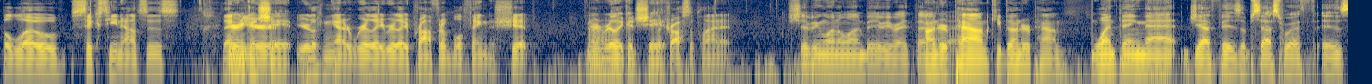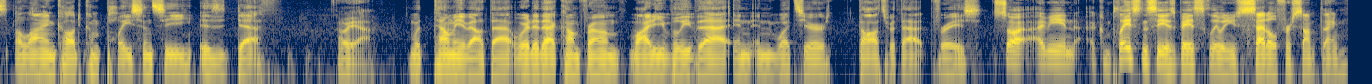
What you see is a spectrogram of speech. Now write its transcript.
below 16 ounces then You're in good shape. you're looking at a really really profitable thing to ship You're in um, really good shape. across the planet Shipping 101, baby, right there. Under a pound. Keep it under a pound. One thing that Jeff is obsessed with is a line called "Complacency is death." Oh yeah. What? Tell me about that. Where did that come from? Why do you believe that? And and what's your thoughts with that phrase? So I mean, complacency is basically when you settle for something,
